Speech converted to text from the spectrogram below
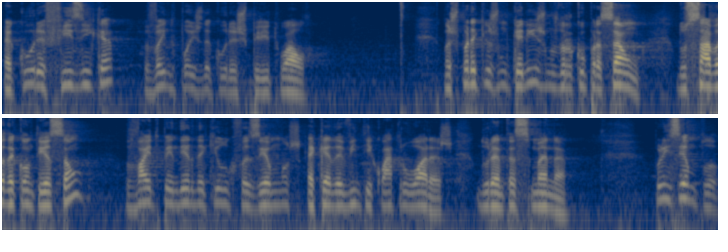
a cura física vem depois da cura espiritual. Mas para que os mecanismos de recuperação do sábado aconteçam, vai depender daquilo que fazemos a cada 24 horas durante a semana. Por exemplo,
